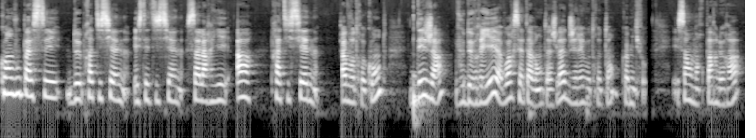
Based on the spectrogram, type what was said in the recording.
quand vous passez de praticienne esthéticienne salariée à praticienne à votre compte, déjà, vous devriez avoir cet avantage-là de gérer votre temps comme il faut. Et ça, on en reparlera,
